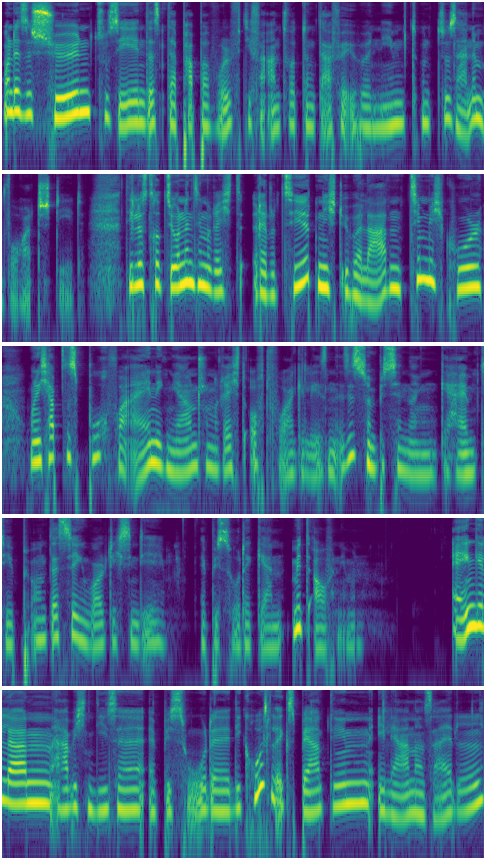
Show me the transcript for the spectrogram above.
Und es ist schön zu sehen, dass der Papa Wolf die Verantwortung dafür übernimmt und zu seinem Wort steht. Die Illustrationen sind recht reduziert, nicht überladen, ziemlich cool und ich habe das Buch vor einigen Jahren schon recht oft vorgelesen. Es ist so ein bisschen ein Geheimtipp und deswegen wollte ich es in die Episode gern mit aufnehmen. Eingeladen habe ich in dieser Episode die Gruselexpertin Eliana Seidel,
